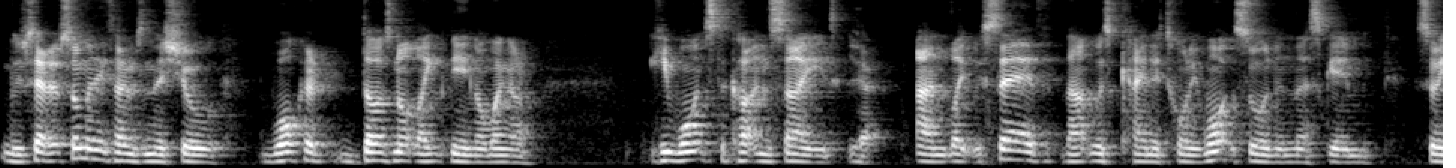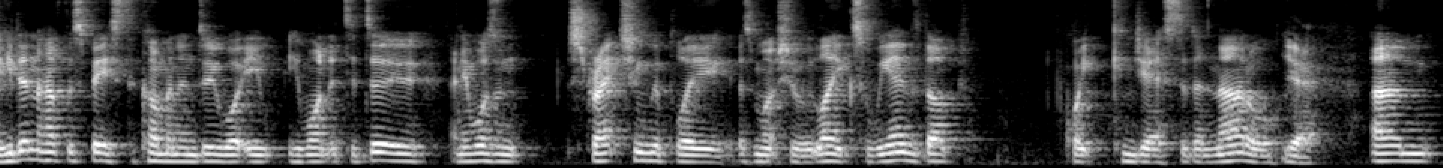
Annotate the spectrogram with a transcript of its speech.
we've said it so many times in this show. Walker does not like being a winger. He wants to cut inside. Yeah. And like we said, that was kind of Tony Watt's zone in this game. So he didn't have the space to come in and do what he, he wanted to do, and he wasn't stretching the play as much as we like. So we ended up quite congested and narrow. Yeah. Um,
